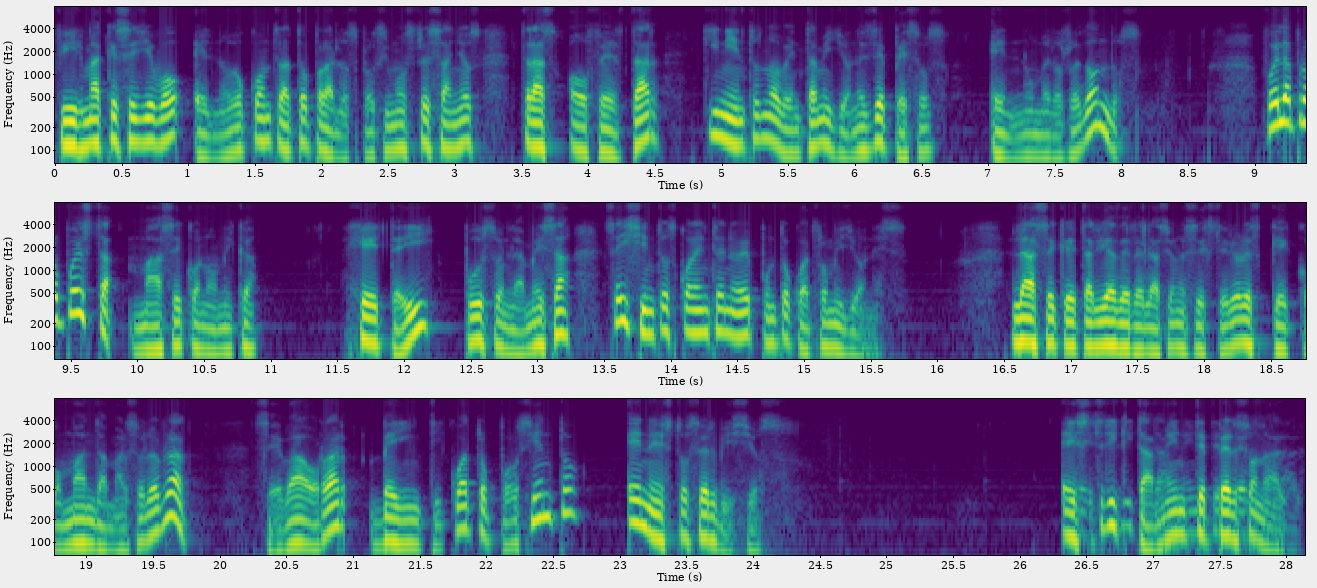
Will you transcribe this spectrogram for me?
firma que se llevó el nuevo contrato para los próximos tres años tras ofertar 590 millones de pesos en números redondos. Fue la propuesta más económica. GTI puso en la mesa 649.4 millones. La Secretaría de Relaciones Exteriores que comanda Marcelo Ebrard se va a ahorrar 24% en estos servicios. Estrictamente personal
